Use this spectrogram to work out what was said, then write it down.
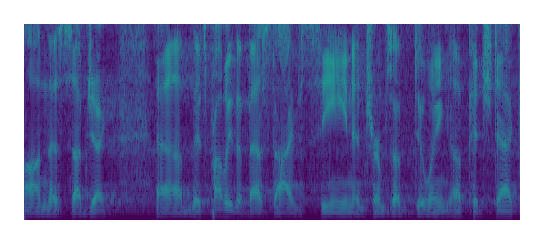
on this subject. Uh, it's probably the best I've seen in terms of doing a pitch deck.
